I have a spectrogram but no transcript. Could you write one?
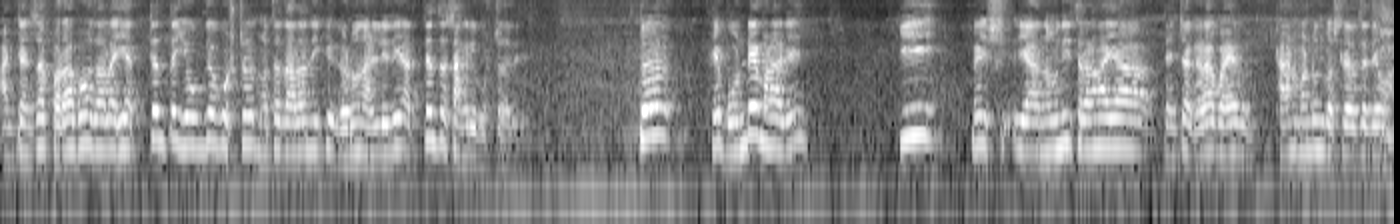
आणि त्यांचा पराभव झाला. ही अत्यंत योग्य गोष्ट मतदारांनी की घडून आणलेली आहे. अत्यंत चांगली गोष्ट झालेली तर हे बोंडे म्हणाले की श- या नवनीत राणा या त्यांच्या घराबाहेर ठाण मांडून बसल्या होत्या तेव्हा.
